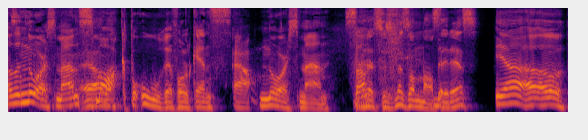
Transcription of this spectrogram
Altså Norseman, Ja. smak på ordet, folkens. Ja. Norseman. Det Sant? høres ut som en sånn nazirace. Ja, og,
